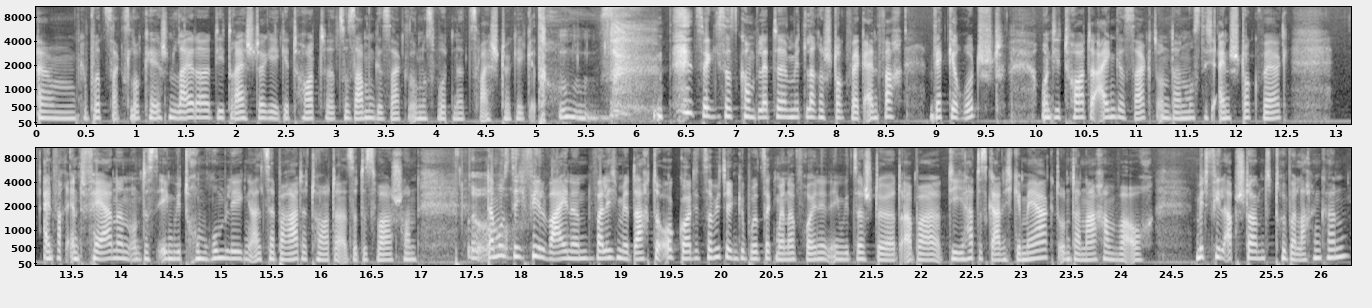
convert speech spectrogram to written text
ähm, Geburtstagslocation, leider die dreistöckige Torte zusammengesackt und es wurde eine zweistöckige Torte. Mhm. ist wirklich das komplette mittlere Stockwerk einfach weggerutscht und die Torte eingesackt und dann musste ich ein Stockwerk einfach entfernen und das irgendwie drumrum legen als separate Torte. Also das war schon, oh. da musste ich viel weinen, weil ich mir dachte, oh Gott, jetzt habe ich den Geburtstag meiner Freundin irgendwie zerstört. Aber die hat es gar nicht gemerkt und danach haben wir auch mit viel Abstand drüber lachen können.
